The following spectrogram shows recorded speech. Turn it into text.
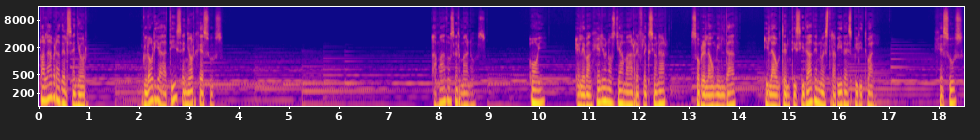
Palabra del Señor. Gloria a ti, Señor Jesús. Amados hermanos, hoy el Evangelio nos llama a reflexionar sobre la humildad y la autenticidad en nuestra vida espiritual. Jesús,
